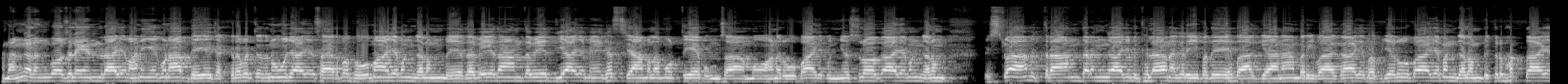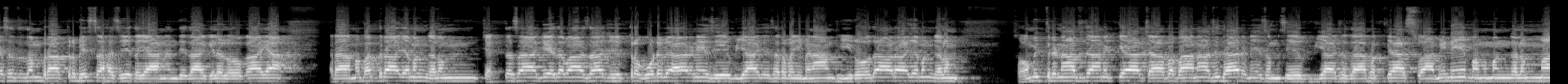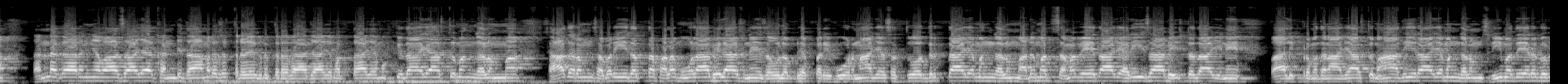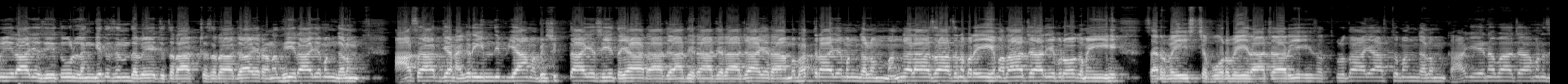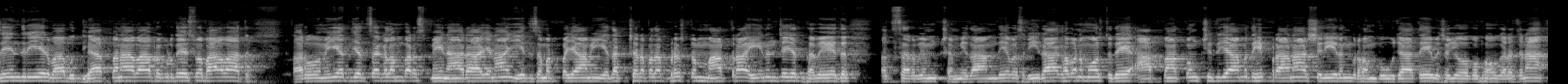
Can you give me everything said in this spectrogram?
नाथाय सीतायाः पतये नमः मङ्गलं कौसलेन्द्राय महनीयगुणाब्धये चक्रवर्तितनूजाय सार्वभौमाय मङ्गलं वेदवेदान्तवेद्याय मेघश्यामलमूर्तये पुंसां मोहनरूपाय पुण्यश्लोकाय मङ्गलं विश्वामित्रान्तरङ्गाय मिथिलानगरीपतेः भाग्यानां परिभागाय भव्यरूपाय मङ्गलं पितृभक्ताय सततं भ्रातृभिः सह सीतया नन्दिताखिललोकाय रामभद्राय मङ्गलं त्यक्तसाकेतवासाय चित्रकूटविहारणे सेव्याय सर्वजनां धीरोदाराय मङ्गलं సౌమిత్రినాథ చాణక్య చాప బాణాసిధారణే సంసేవ్యా సదా భక్త్యా స్వామినే మమ మంగళం. దండకారణ్యవాసాయ ఖండితామరసత్రయ కృత్రరాజాయ భక్తాయ ముక్తిదాయాస్తు మంగళం. సాదరం సబరీదత్త ఫలమూలాభిలాషినే సౌలభ్య పరిపూర్ణాయ సత్వోద్రిక్తాయ మంగళం. హనుమత్ సమవేతాయ హరీసాభీష్టదాయినే పాలిప్రమదనాయాస్తు మహాధీరాయ మంగళం. శ్రీమతే రఘువీరాయ సేతుల్లంఘిత సింధవే చితరాక్షసరాజాయ రణధీరాయ మంగళం. ఆసాద్య నగరీం దివ్యామభిషిక్తాయ సీతయా రాజాధిరాజరాజాయ రామభద్రాయ మంగళం మంగళాశాసనపరై మదాచార్య పురోగమై సర్వైశ్చ పూర్వైరాచార్యై సత్కృతాయాస్తు మంగళం కాయేన వాచా మనసేంద్రియైర్వా బుద్ధ్యాత్మనా వా ప్రకృతే స్వభావాత్ కరోమి యద్యత్సకలం పరస్మే నారాయణ ఏది సమర్పయామి యదక్షరపదభ్రష్టం మాత్రా హీనం చ యద్భవేత్ తత్సర్వం క్షమ్యతాం దేవ శ్రీరాఘవ నమోస్తుతే ఆత్మాత్మం క్షితిజామతి ప్రాణాశరీరం గృహం పూజాతే విషయోపభోగరచన.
